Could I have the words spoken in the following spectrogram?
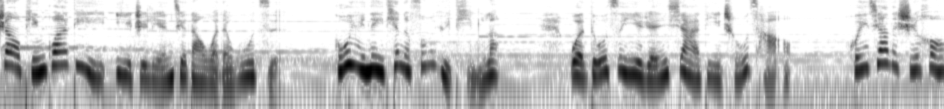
少平瓜地一直连接到我的屋子。谷雨那天的风雨停了，我独自一人下地除草。回家的时候，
